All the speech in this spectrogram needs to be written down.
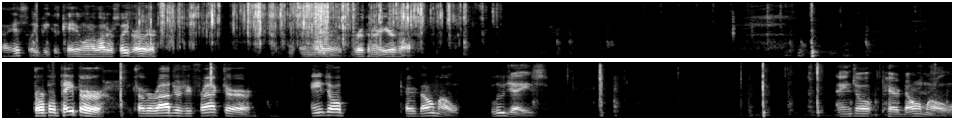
I is sleepy because Katie wouldn't let her sleep earlier. Think Mother was ripping her ears off. Purple paper, Trevor Rogers refractor, Angel Perdomo, Blue Jays. Angel Perdomo.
